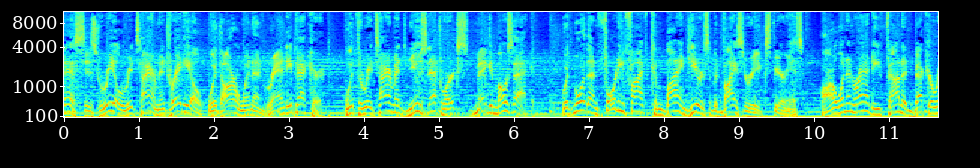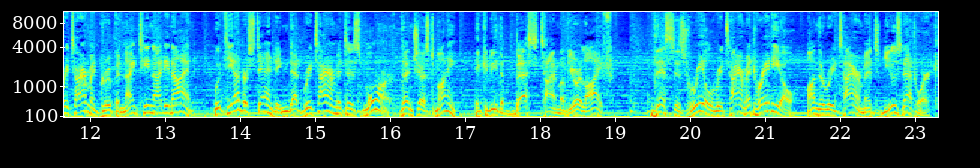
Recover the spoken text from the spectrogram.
This is Real Retirement Radio with Arwen and Randy Becker. With the Retirement News Network's Megan Mozak. With more than 45 combined years of advisory experience, Arwen and Randy founded Becker Retirement Group in 1999 with the understanding that retirement is more than just money. It can be the best time of your life. This is Real Retirement Radio on the Retirement News Network.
